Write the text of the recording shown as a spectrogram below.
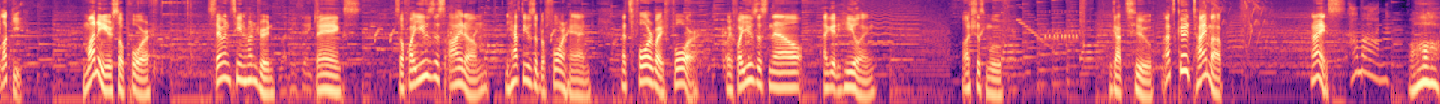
Lucky. Money, you're so poor. 1700. Let me thank you. Thanks. So if I use this item, you have to use it beforehand. That's four by four. If I use this now, I get healing. Let's just move. Got two. That's good. Time up. Nice. Come on. Oh,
